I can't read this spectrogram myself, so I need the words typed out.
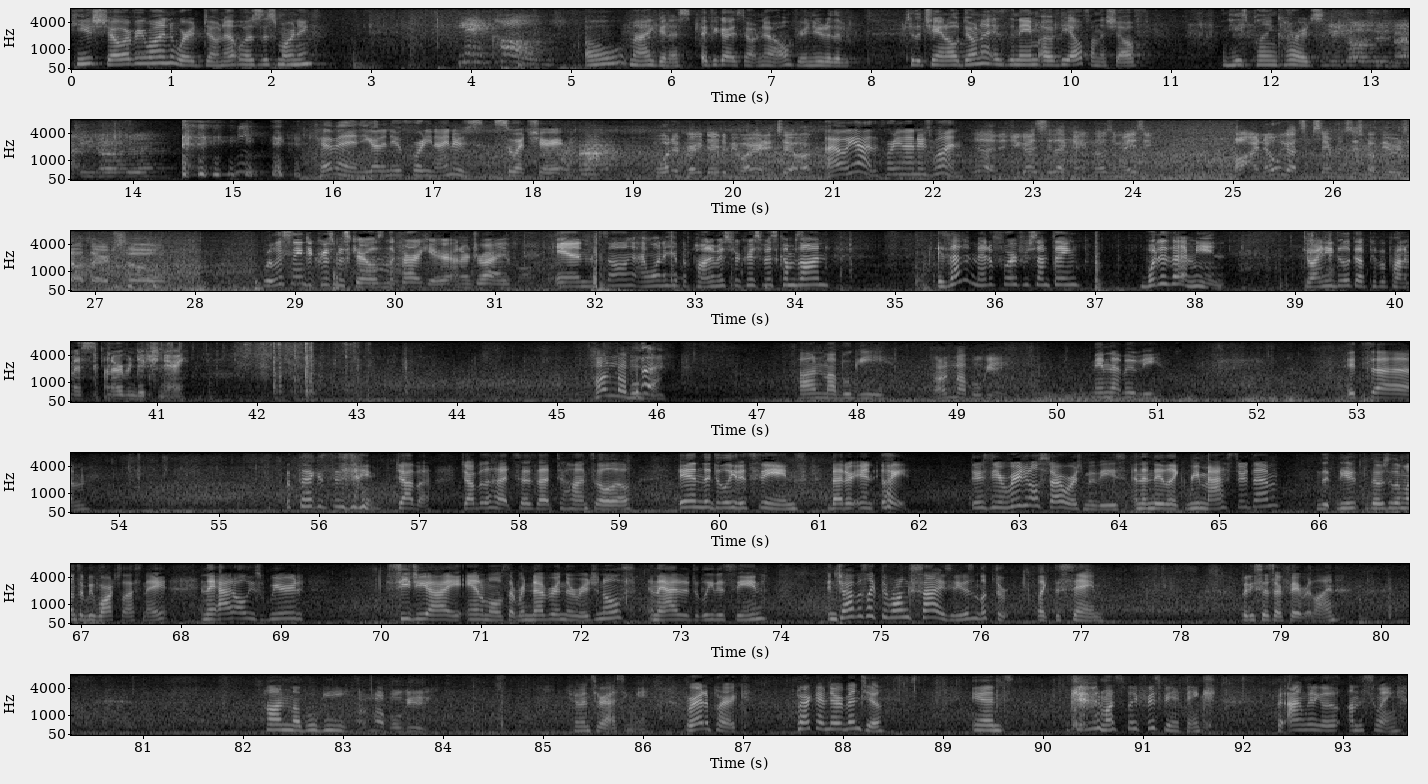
Can you show everyone where Donut was this morning? Playing cards. Oh my goodness. If you guys don't know, if you're new to the to the channel, Donut is the name of the elf on the shelf. And he's playing cards. Can you tell us who's matching Donut today? Kevin, you got a new 49ers sweatshirt. What a great day to be wearing it too, huh? Oh yeah, the 49ers won. Yeah, did you guys see that game? That was amazing. Well, I know we got some San Francisco viewers out there, so We're listening to Christmas carols in the car here on our drive. And the song I Want a Hippopotamus for Christmas comes on. Is that a metaphor for something? What does that mean? Do I need to look up hippopotamus on Urban Dictionary? Hanma Boogie. My boogie. Hanma Boogie. Name that movie. It's um what the heck is his name? Jabba. Jabba the Hutt says that to Han Solo in the deleted scenes that are in wait. There's the original Star Wars movies and then they like remastered them. The, the, those are the ones that we watched last night and they add all these weird CGI animals that were never in the originals and they added a deleted scene. And Jabba's like the wrong size and he doesn't look the, like the same. But he says our favorite line. Han Mabugi. Hanma Kevin's harassing me. We're at a park. Park I've never been to. And Kevin wants to play frisbee, I think. But I'm gonna go on the swing.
